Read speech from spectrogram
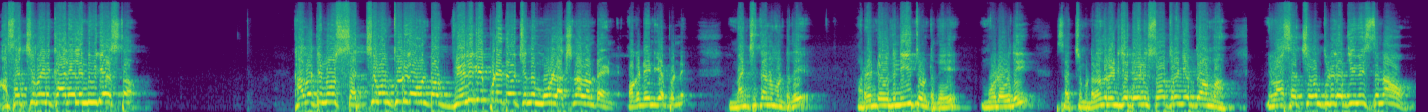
అసత్యమైన కార్యాలు ఎందుకు చేస్తావు? కాబట్టి నువ్వు సత్యవంతుడిగా ఉంటావు. వెలుగు ఎప్పుడైతే వచ్చిందో మూడు లక్షణాలు ఉంటాయండి. ఒకటేంటి చెప్పండి? మంచితనం ఉంటుంది. రెండవది నీతి ఉంటుంది. మూడవది సత్యం ఉంటుంది. అందులో రెండు దేవునికి స్తోత్రం చెప్తామమ్మా నువ్వు అసత్యవంతుడిగా జీవిస్తున్నావు.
